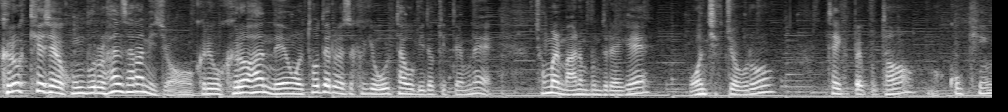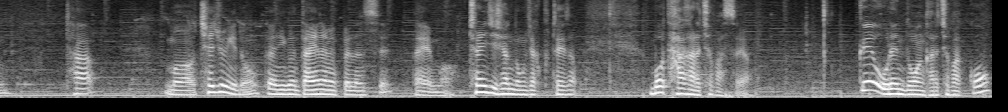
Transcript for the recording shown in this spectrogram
그렇게 제가 공부를 한 사람이죠. 그리고 그러한 내용을 토대로 해서 그게 옳다고 믿었기 때문에 정말 많은 분들에게 원칙적으로 takeback부터 뭐 cocking, top, 뭐 체중 이동, 그러니까 이건 dynamic balance, 그다음에 뭐 transition 동작부터 해서 뭐 다 가르쳐 봤어요. 꽤 오랜 동안 가르쳐 봤고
